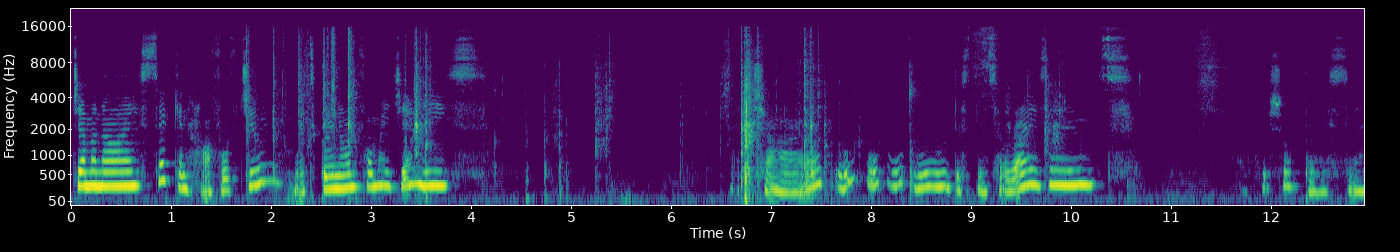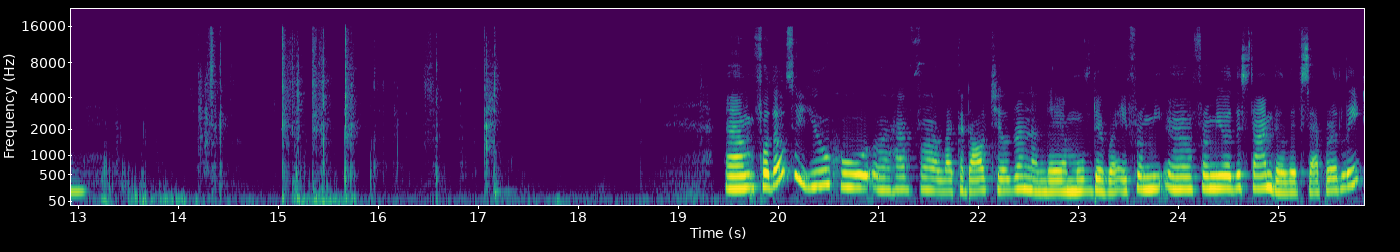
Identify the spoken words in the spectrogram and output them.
Gemini, second half of June. What's going on for my Gemmies? A child. Oh, oh, oh, oh. Distance horizons. Official person. Um, for those of you who uh, have uh, like adult children and they are moved away from uh, from you at this time, they live separately.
